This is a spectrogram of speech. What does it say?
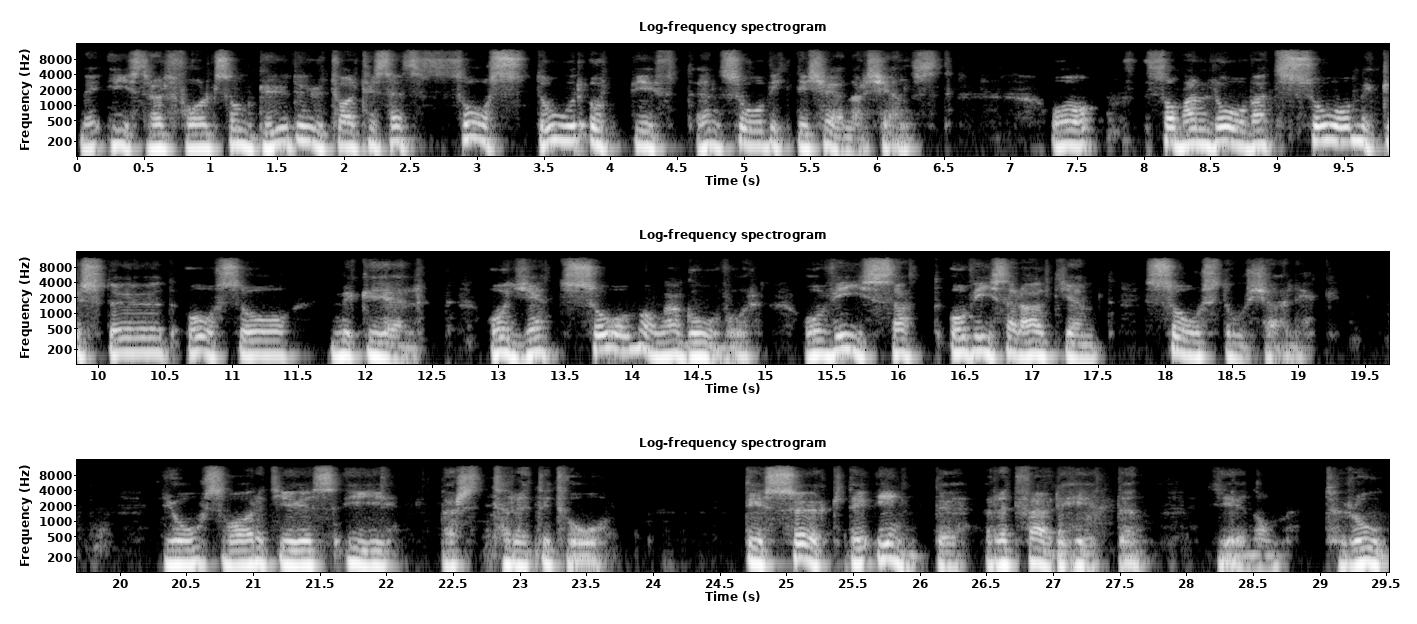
med Israels folk som Gud utvalt till en så stor uppgift, en så viktig tjänartjänst? Och som han lovat så mycket stöd och så mycket hjälp och gett så många gåvor och visat och visar alltjämt så stor kärlek. Jo, svaret ges i vers 32 de sökte inte rättfärdigheten genom tro.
